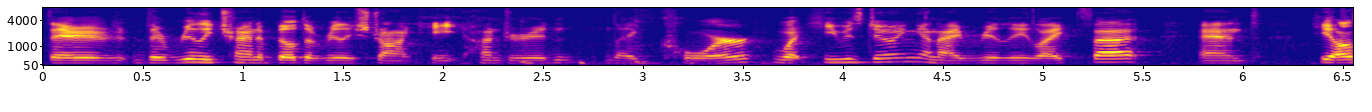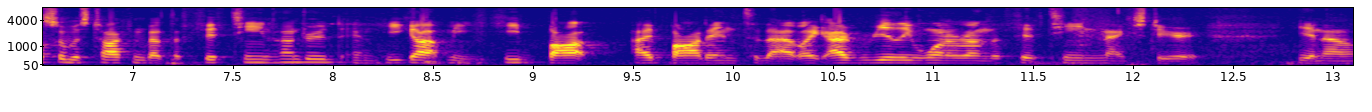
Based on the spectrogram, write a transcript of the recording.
they're they're really trying to build a really strong 800 like core what he was doing, and I really liked that. And he also was talking about the 1500, and he got me. He bought. I bought into that. Like I really want to run the 15 next year. You know,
